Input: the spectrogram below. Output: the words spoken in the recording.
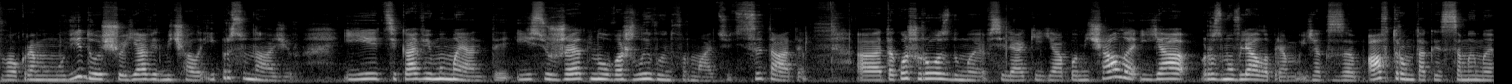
в окремому відео, що я відмічала і персонажів, і цікаві моменти, і сюжетну важливу інформацію, цитати. Також роздуми всілякі я помічала, і я розмовляла прям як з автором, так і з самими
